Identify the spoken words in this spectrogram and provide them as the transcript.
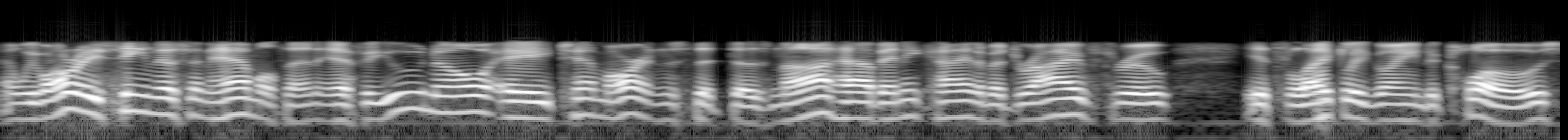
And we've already seen this in Hamilton. If you know a Tim Hortons that does not have any kind of a drive through, it's likely going to close.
